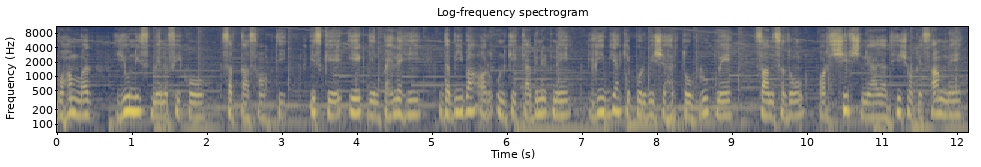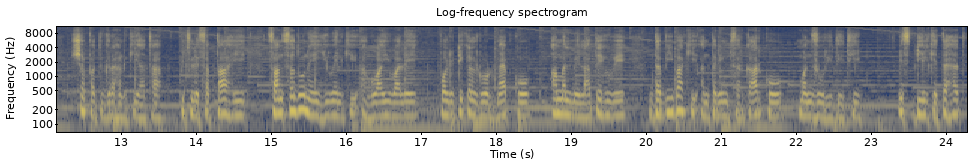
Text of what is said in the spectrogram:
मोहम्मद यूनिस मेनफी को सत्ता सौंप दी। इसके एक दिन पहले ही दबीबा और उनकी कैबिनेट ने लीबिया के पूर्वी शहर तोबरूक में सांसदों और शीर्ष न्यायाधीशों के सामने शपथ ग्रहण किया था। पिछले सप्ताह ही सांसदों ने यूएन की अगुवाई वाले पॉलिटिकल रोड मैप को अमल में लाते हुए दबीबा की अंतरिम सरकार को मंजूरी दी थी। इस डील के तहत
